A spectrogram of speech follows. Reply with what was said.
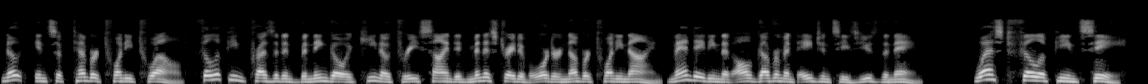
Note, in September 2012, Philippine President Benigno Aquino III signed Administrative Order No. 29, mandating that all government agencies use the name West Philippine Sea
